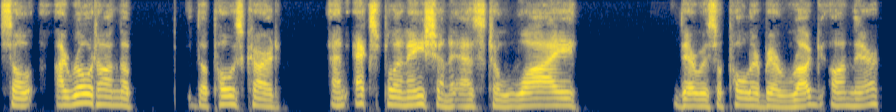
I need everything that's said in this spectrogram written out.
So I wrote on the the postcard an explanation as to why there was a polar bear rug on there.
